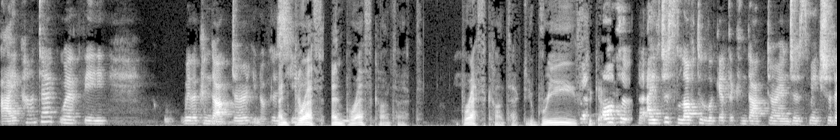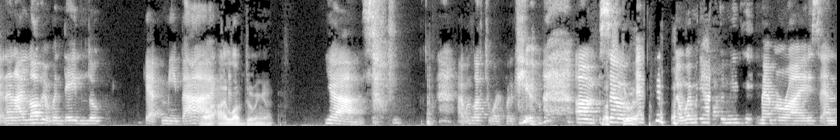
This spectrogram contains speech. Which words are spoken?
eye contact with the with a conductor, you know, and breath know, and breath contact, breath contact. You breathe together. Also, I just love to look at the conductor and just make sure that, and I love it when they look at me back. I love doing it. Yeah. So, I would love to work with you. Um, so, and you know, when we have the music memorized, and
